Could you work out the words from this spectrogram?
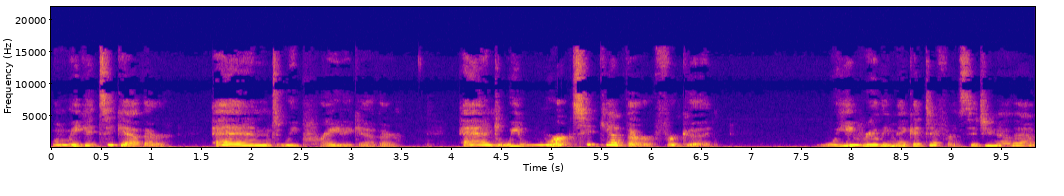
When we get together and we pray together and we work together for good, we really make a difference. Did you know that?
